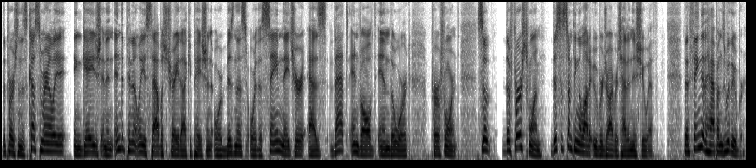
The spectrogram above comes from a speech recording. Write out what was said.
The person is customarily engaged in an independently established trade, occupation, or business or the same nature as that involved in the work performed. So, the first one, this is something a lot of Uber drivers had an issue with. The thing that happens with Uber,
